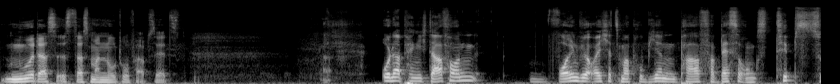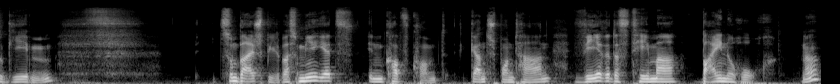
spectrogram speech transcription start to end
nur das ist, dass man Notruf absetzt. Unabhängig davon wollen wir euch jetzt mal probieren, ein paar Verbesserungstipps zu geben. Zum Beispiel, was mir jetzt in den Kopf kommt, ganz spontan, wäre das Thema Beine hoch. Ne?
